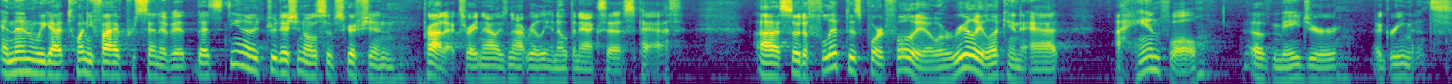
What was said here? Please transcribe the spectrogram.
and then we got 25% of it that's, you know, traditional subscription products. Right now, there's not really an open access path. Uh, so to flip this portfolio, we're really looking at a handful of major agreements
